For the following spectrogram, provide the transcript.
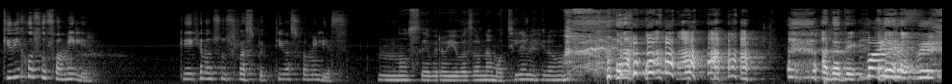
¿Qué dijo su familia? ¿Qué dijeron sus respectivas familias? No sé, pero me pasaron una mochila y me dijeron... Ándate. Váyase.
